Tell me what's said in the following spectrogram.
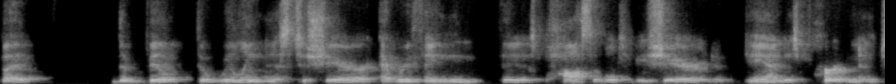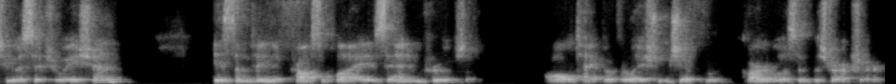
but the built the willingness to share everything that is possible to be shared and is pertinent to a situation is something that cross applies and improves all type of relationship regardless of the structure.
